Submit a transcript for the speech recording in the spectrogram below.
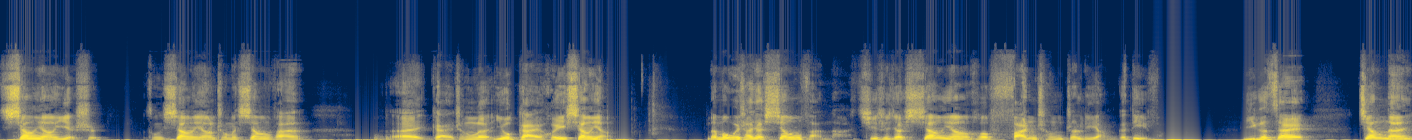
襄阳也是从襄阳成了襄樊，哎，改成了又改回襄阳。那么为啥叫襄樊呢？其实叫襄阳和樊城这两个地方，一个在。江南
